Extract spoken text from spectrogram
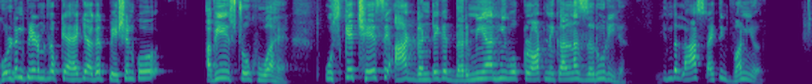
Golden period मतलब क्या है कि अगर पेशेंट को अभी स्ट्रोक हुआ है तो उसके छः से आठ घंटे के दरमियान ही वो क्लॉट निकालना ज़रूरी है। In the last I think one year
